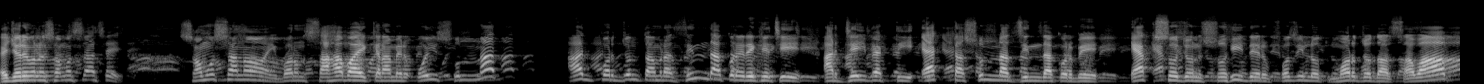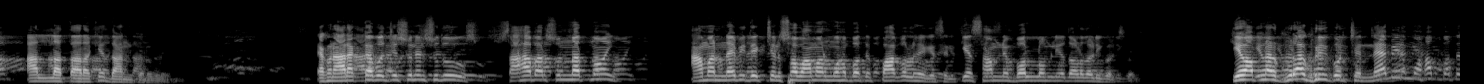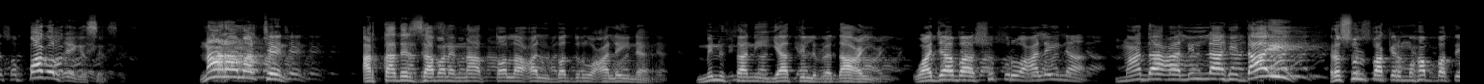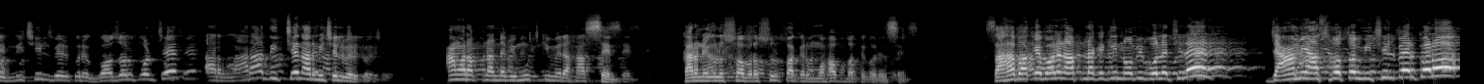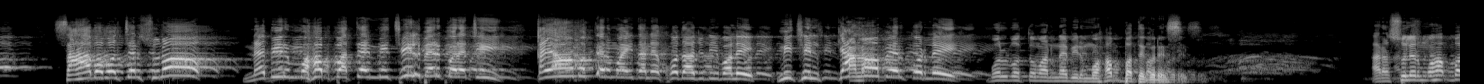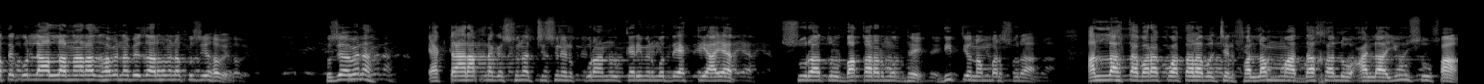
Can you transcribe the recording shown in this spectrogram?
এই জোরে বলেন, সমস্যা আছে? সমস্যা নয়, বরং সাহাবায়ে কেরামের ওই সুন্নাত আজ পর্যন্ত আমরা জিন্দা করে রেখেছি। আর যেই ব্যক্তি একটা সুন্নাত জিন্দা করবে, একশো জন শহীদের ফজিলত, মর্যাদা, সওয়াব আল্লাহ তারাকে দান করবে। এখন আর একটা বলছে, শুনেন, শুধু সাহাবার সুন্নাত নয়, আমার নবী দেখছেন, সব আমার মোহাব্বতে পাগল হয়ে গেছেন। কে সামনে বল্লম নিয়ে দৌড়াদৌড়ি করছে? কেউ আপনার ঘোরাঘুরি করছেন নবীর মোহাব্বতে সব পাগল হয়ে গেছে। নারা মারছেন। আর তাদের জাবানে না তলা আল বদরু আলাইনা মিন ইয়াতিল ওয়াদাই ওয়াজাবা শুকরু আলাইনা মাদা আলিল্লাহি দাই। রসুল পাকের মোহাব্বতে মিছিল বের করে গজল পড়ছেন আর নারা দিচ্ছেন আর মিছিল বের করছেন। আমার আপনার নবী মুচকি মেরে হাসছেন। কারণ এগুলো সব রসুল পাকের মোহাব্বতে করেছেন। সাহাবাকে বলেন আপনাকে কি নবী বলেছিলেন যে আমি আসব তো মিছিল বের করো? সাহাবা বলছেন শুনো নবীর মোহাব্বতে মিছিল বের করেছি। কায়ামতের ময়দানে খোদা যদি বলে, মিছিল কেন বের করলে? বলব, তোমার নবীর মোহাব্বতে করেছি। আর রাসূলের মোহাব্বতে করলে আল্লাহ নারাজ হবে না, বেজার হবে না, খুশি হবে। খুশি হবে না? একটা আর আপনাকে শোনাচ্ছি, শুনেন, কুরআনুল কারীমের মধ্যে একটি আয়াত, সূরাতুল বাকারার মধ্যে, দ্বিতীয় নম্বর সূরা। আল্লাহ তাবারাক ওয়া তাআলা বলছেন, ফালাম্মা দাখালু আলা ইউসুফা।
